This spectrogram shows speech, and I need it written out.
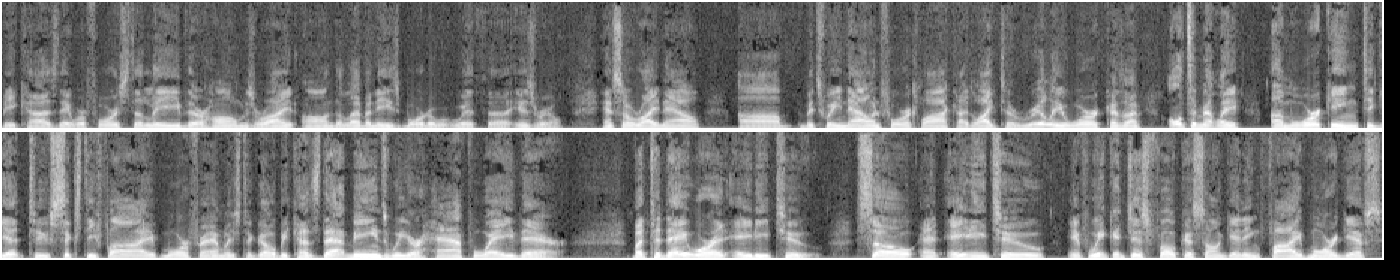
because they were forced to leave their homes right on the Lebanese border with uh, Israel. And so, right now, uh, between now and four o'clock, I'd like to really work because I'm ultimately I'm working to get to 65 more families to go because that means we are halfway there. But today we're at 82. So at 82, if we could just focus on getting five more gifts,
